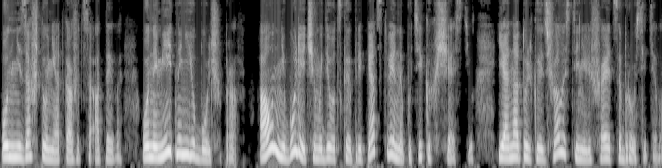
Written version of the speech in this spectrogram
Он ни за что не откажется от Эвы. Он имеет на нее больше прав. А он не более чем идиотское препятствие на пути к их счастью, и она только из жалости не решается бросить его.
